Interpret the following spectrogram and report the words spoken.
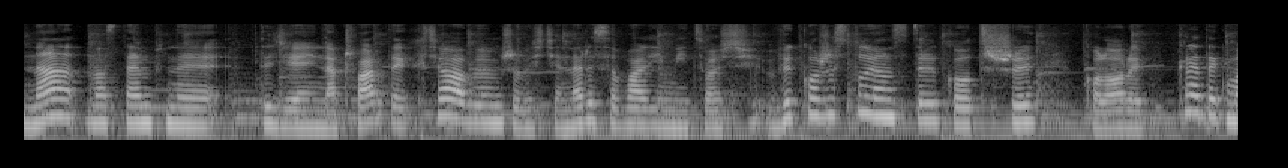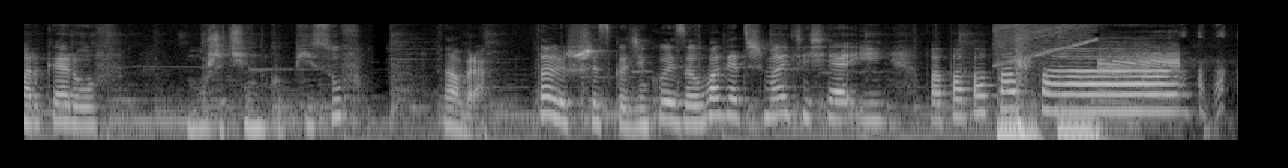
na następny tydzień, na czwartek, chciałabym, żebyście narysowali mi coś, wykorzystując tylko trzy kolory kredek, markerów, może cienkopisów. Dobra, to już wszystko. Dziękuję za uwagę, trzymajcie się i pa pa pa pa pa!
